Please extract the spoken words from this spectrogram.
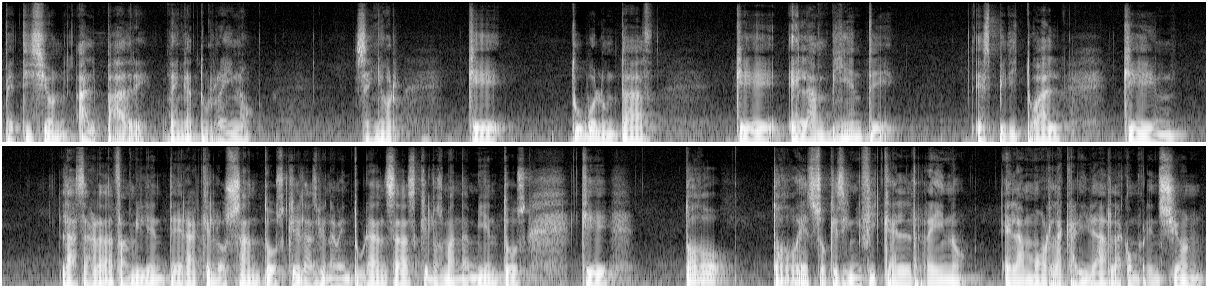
petición al Padre, venga tu reino. Señor, que tu voluntad, que el ambiente espiritual, que la Sagrada Familia entera, que los santos, que las bienaventuranzas, que los mandamientos, que todo, todo eso que significa el reino, el amor, la caridad, la comprensión,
